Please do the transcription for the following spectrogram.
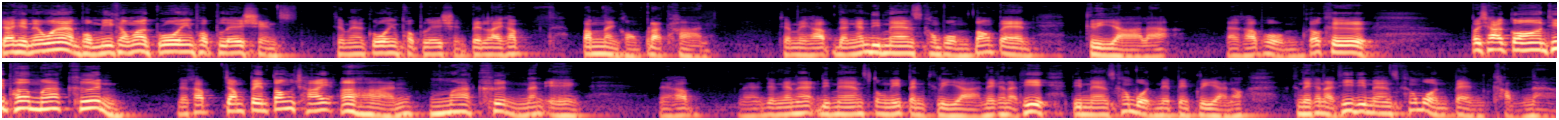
จะเห็นได้ว่าผมมีคำว่า growing populations ใช่ไหม growing population เป็นอะไรครับตำแหน่งของประธาน ใช่ไหมครับ ดังนั้น demands ของผมต้องเป็นกริยาละนะครับผม ก็คือประชากรที่เพิ่มมากขึ้นนะครับจำเป็นต้องใช้อาหารมากขึ้นนั่นเองนะครับนะดังนั้นนะ demands ตรงนี้เป็นกริยา ในขณะที่ demands ข้างบนเนี่ยเป็นกริยาเนาะ ในขณะที่ demands ข้างบนเป็นคำนาม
